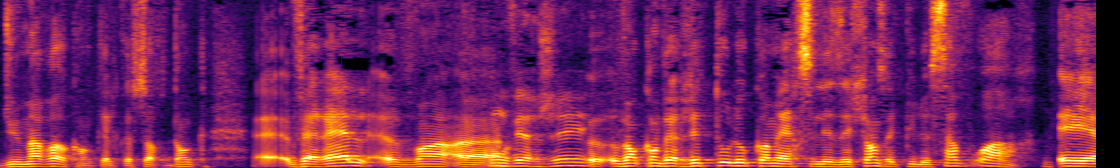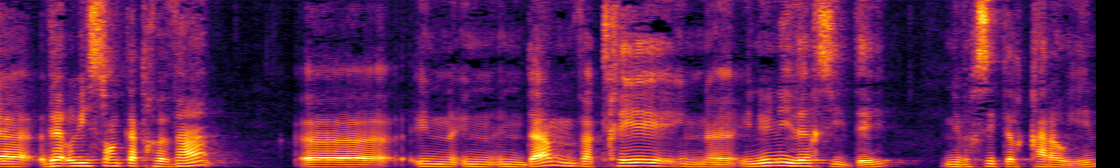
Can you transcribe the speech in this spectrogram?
du Maroc en quelque sorte. Donc euh, vers elle vont, euh, converger. Euh, vont converger tout le commerce, les échanges et puis le savoir. Et euh, vers 880, euh, une, une, une, dame va créer une, une université l'université Al-Qarawin,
